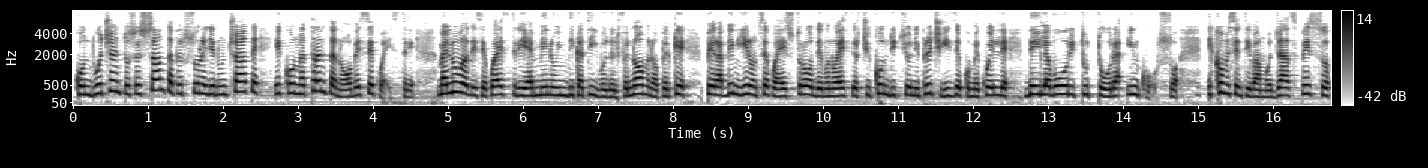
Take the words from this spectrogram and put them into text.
con 260 persone denunciate e con 39 sequestri. Ma il numero dei sequestri è meno indicativo del fenomeno perché per avvenire un sequestro devono esserci condizioni precise come quelle dei lavori tuttora in corso. E come sentivamo già, spesso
